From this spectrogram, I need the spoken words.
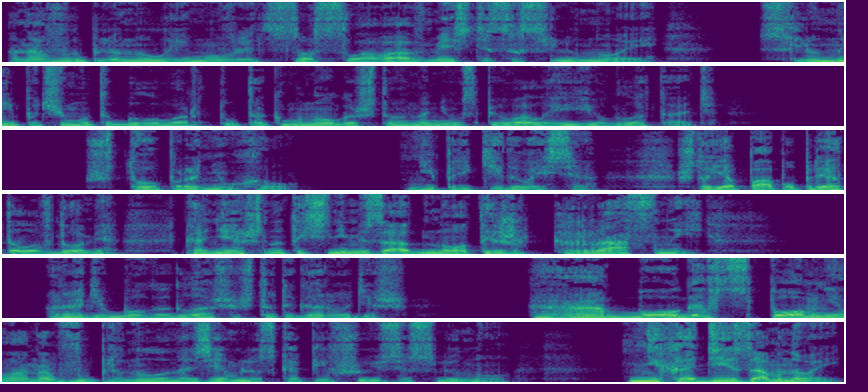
Она выплюнула ему в лицо слова вместе со слюной. Слюны почему-то было во рту так много, что она не успевала ее глотать. «Что пронюхал?» «Не прикидывайся, что я папу прятала в доме. Конечно, ты с ними заодно, ты же красный!» «Ради бога, Глаша, что ты городишь?» «А, бога вспомнила!» — она выплюнула на землю скопившуюся слюну. «Не ходи за мной!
